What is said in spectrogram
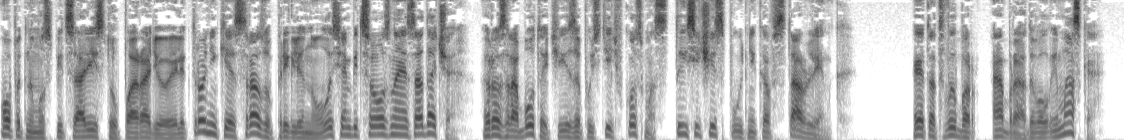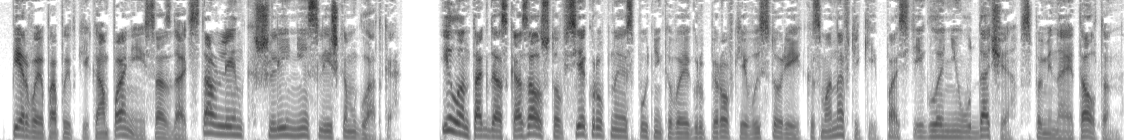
Опытному специалисту по радиоэлектронике сразу приглянулась амбициозная задача — разработать и запустить в космос тысячи спутников Starlink. Этот выбор обрадовал и Маска — Первые попытки компании создать Starlink шли не слишком гладко. Илон тогда сказал, что все крупные спутниковые группировки в истории космонавтики постигла неудача, вспоминает Алтон.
